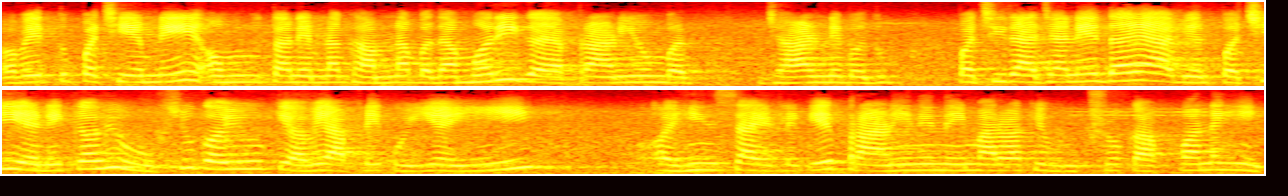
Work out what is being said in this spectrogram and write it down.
હવે તો પછી એમને અમૃતાને એમના ગામના બધા મરી ગયા, પ્રાણીઓ ઝાડને બધું. પછી રાજાને દયા આવી અને પછી એને કહ્યું, શું કહ્યું કે હવે આપણે કોઈએ અહીં અહિંસા એટલે કે પ્રાણીને નહીં મારવા કે વૃક્ષો કાપવા નહીં.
